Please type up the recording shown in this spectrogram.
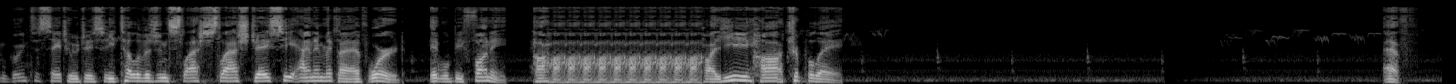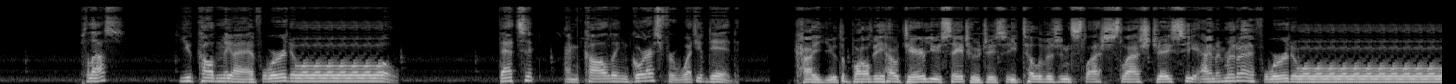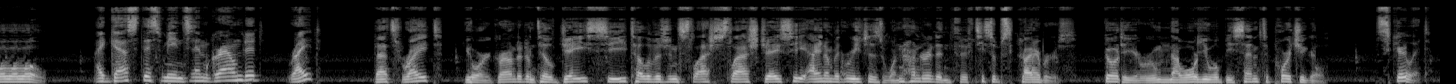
am going to say to JC Television slash slash JC Animate F word. It will be funny. Ha ha ha ha ha ha ha ha ha ha ha yee ha triple A. F. Plus? You called me a F word oh, oh, oh, oh, oh, oh, oh. That's it, I'm calling Boris for what you did. Caillou the Baldy, how dare you say to JC Television slash slash JC Animate F word oh, oh, oh, oh, oh, oh, oh, oh, oh, oh, oh. I guess this means I'm grounded, right? That's right, you are grounded until JC Television slash slash JC Animate reaches 150 subscribers. Go to your room now or you will be sent to Portugal. Screw it.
